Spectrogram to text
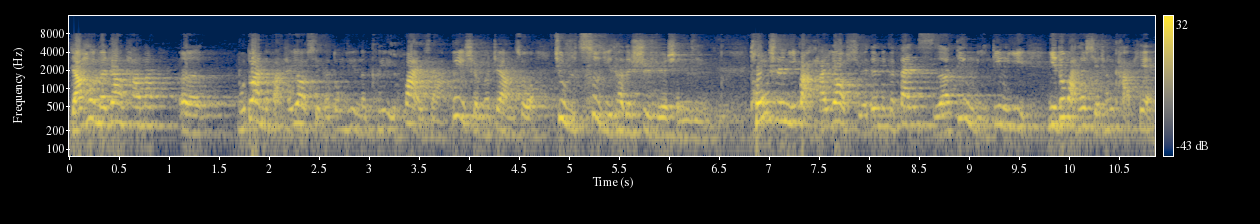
然后呢，让他呢，呃，不断的把他要写的东西呢，可以画一下。为什么这样做？就是刺激他的视觉神经。同时，你把他要学的那个单词啊、定理、定义，你都把它写成卡片，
